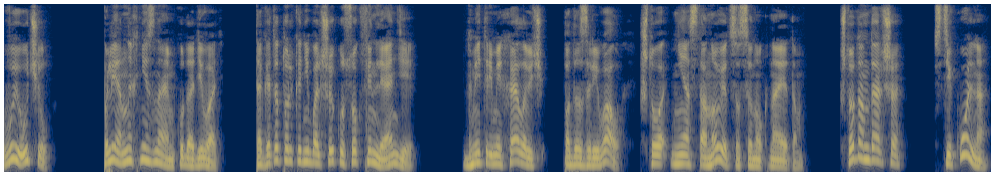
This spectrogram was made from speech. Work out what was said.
Выучил. Пленных не знаем, куда девать. Так это только небольшой кусок Финляндии. Дмитрий Михайлович подозревал, что не остановится сынок на этом. Что там дальше? Стекольно?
